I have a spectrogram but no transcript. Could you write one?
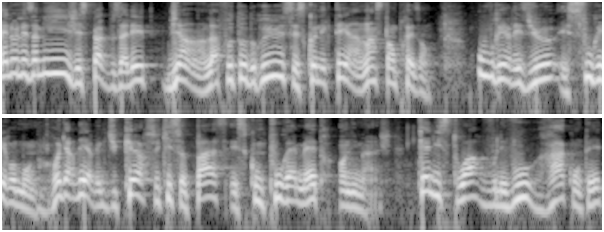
Hello les amis, j'espère que vous allez bien. La photo de rue, c'est se connecter à l'instant présent. Ouvrir les yeux et sourire au monde. Regardez avec du cœur ce qui se passe et ce qu'on pourrait mettre en image. Quelle histoire voulez-vous raconter?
